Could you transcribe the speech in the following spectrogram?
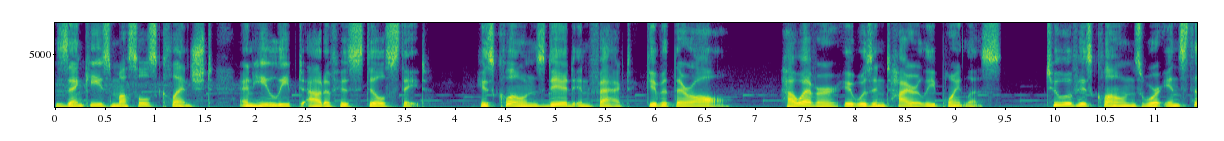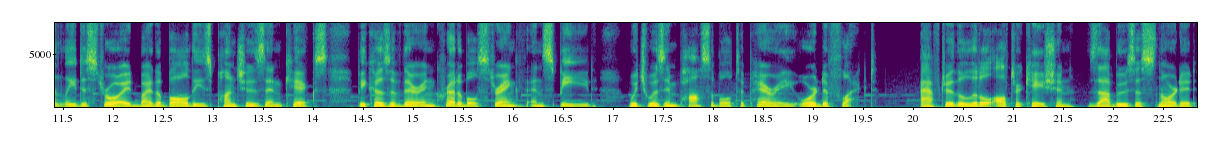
Zenki's muscles clenched and he leaped out of his still state. His clones did, in fact, give it their all. However, it was entirely pointless. Two of his clones were instantly destroyed by the Baldi's punches and kicks because of their incredible strength and speed, which was impossible to parry or deflect. After the little altercation, Zabuza snorted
